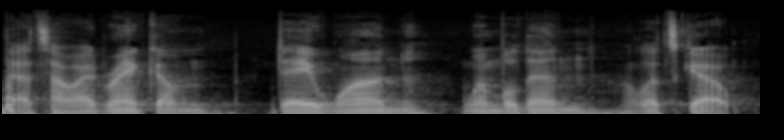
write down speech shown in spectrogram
That's how I'd rank them. Day one, Wimbledon. Let's go.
